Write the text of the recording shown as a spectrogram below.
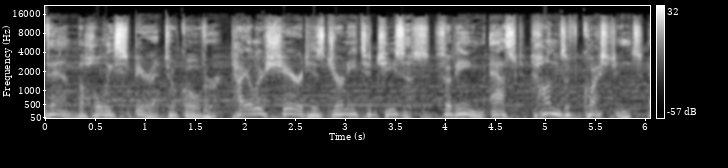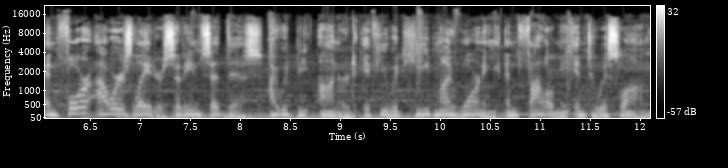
Then the Holy Spirit took over. Tyler shared his journey to Jesus. Sadim asked tons of questions. And four hours later, Sadim said this I would be honored if you would heed my warning and follow me into Islam.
